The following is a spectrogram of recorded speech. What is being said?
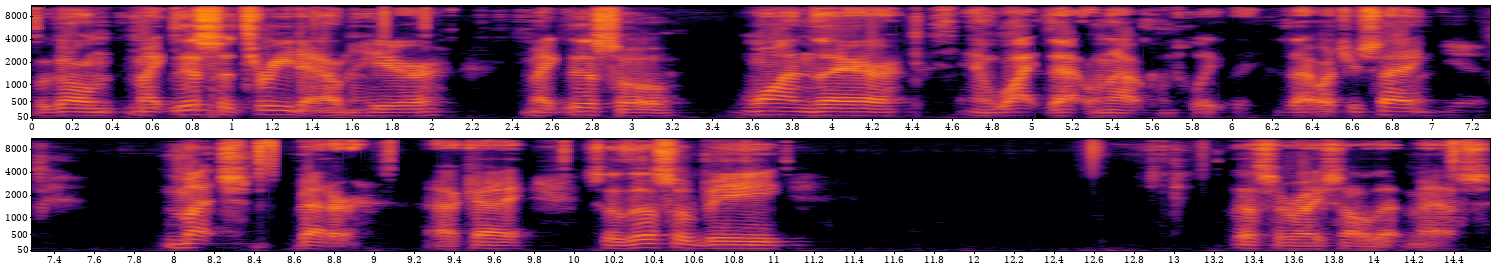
we're going to make this a 3 down here, make this a 1 there, and wipe that one out completely. Is that what you're saying? Yeah. Much better, okay? So this will be, let's erase all that mess.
